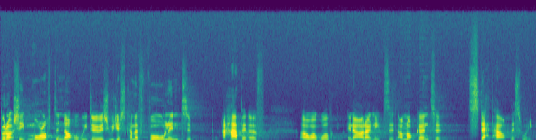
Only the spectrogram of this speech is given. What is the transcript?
But actually, more often not, what we do is we just kind of fall into a habit of, oh, well, you know, I don't need to, I'm not going to step out this week.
